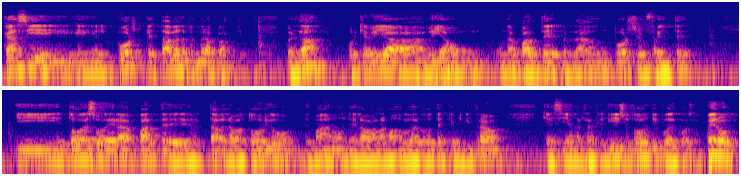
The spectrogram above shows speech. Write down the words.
casi en, el Porsche que estaba en la primera parte, ¿verdad? Porque había, había una parte, ¿verdad? Un Porsche enfrente y todo eso era parte de, estaba el lavatorio de mano, donde lavaban las manos los sacerdotes que ministraban, que hacían el sacrificio, todo tipo de cosas. Pero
